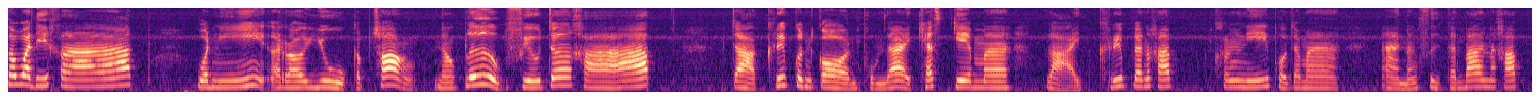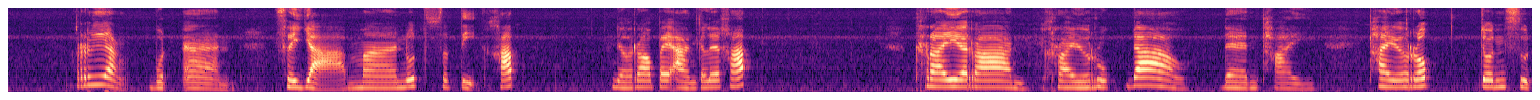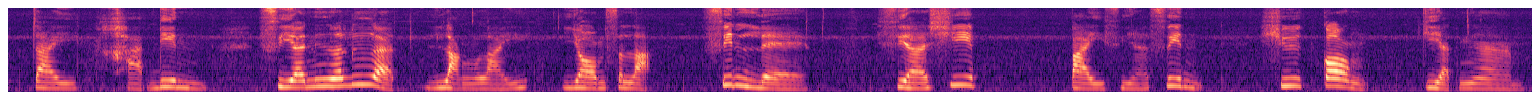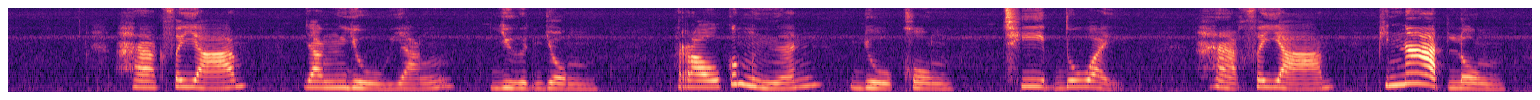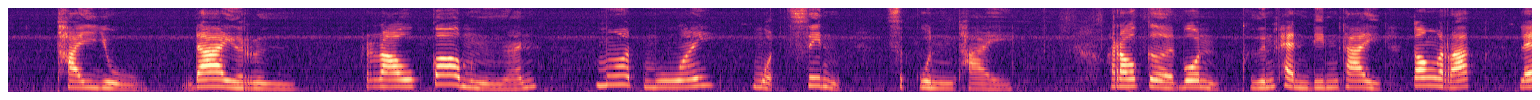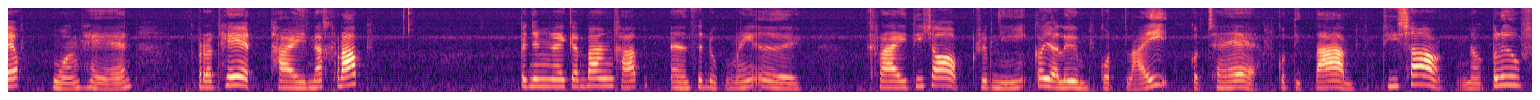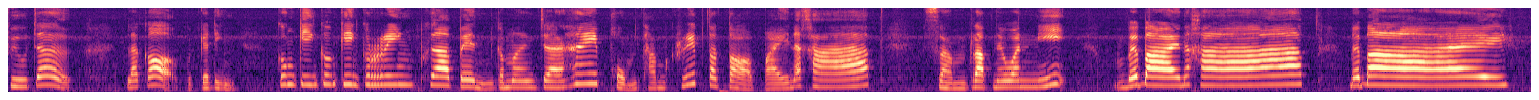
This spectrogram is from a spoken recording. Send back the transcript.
สวัสดีครับ วันนี้เราอยู่กับช่องน้องปลื้มฟิวเจอร์ครับ จากคลิปก่อนๆผมได้แคสเกมมาหลายคลิปแล้วนะครับ ครั้งนี้ผมจะมาอ่านหนังสือกันบ้างนะครับ เรื่องบทอ่าน สยามมนุษย์สติครับ เดี๋ยวเราไปอ่านกันเลยครับ ใครราน ใครรุกด้าว แดนไทยไทยรบ จนสุดใจขาดดิน เสียเนื้อเลือด หลั่งไหล ยอมสละ สิ้นแหลเสียชีพ ไปเสียสิ้น ชื่อก้อง เกียรติงาม หากสยาม ยังอยู่ยัง้งยืนยง เราก็เหมือนอยู่คงชีพด้วย หากสยาม พินาศลง ไทยอยู่ได้หรือ เราก็เหมือนมอดม้วย หมดสิ้น สกุลไทย เราเกิดบนพื้นแผ่นดินไทยต้องรักและหวงแหน ประเทศไทยนะครับ เป็นยังไงกันบ้างครับ อ่านสนุกไหมเอ่ย ใครที่ชอบคลิปนี้ก็อย่าลืมกดไลค์ กดแชร์ กดติดตาม ที่ช่องนักปลื้มฟิวเจอร์ แล้วก็กดกระดิ่ง กุ้งกิ้งกุ้งกิ้งกริงเพื่อเป็นกำลังใจะให้ผมทำคลิปต่อๆไปนะครับสำหรับในวันนี้ บ๊ายบายนะครับ บ๊ายบาย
